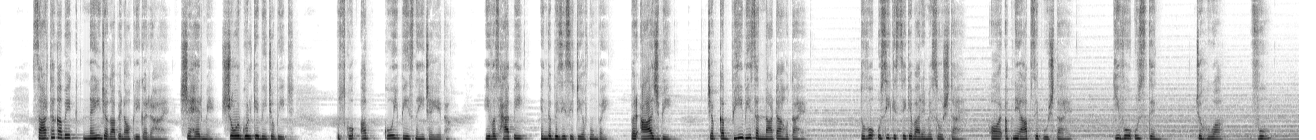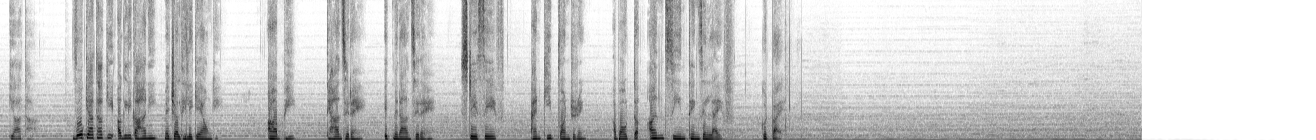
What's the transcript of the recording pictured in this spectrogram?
सार्थक अब एक नई जगह पे नौकरी कर रहा है। शहर में शोरगुल के बीचों बीच उसको अब कोई पीस नहीं चाहिए था। He was happy in the busy city of Mumbai पर आज भी, जब कभी भी सन्नाटा होता है तो वो उसी किस्से के बारे में सोचता है और अपने आप से पूछता है कि वो उस दिन जो हुआ, वो क्या था? वो क्या था कि अगली कहानी मैं जल्द ही लेके आऊँगी। आप भी ध्यान से रहें इतमान से रहें। Stay safe and keep wondering about the unseen things in life good bye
